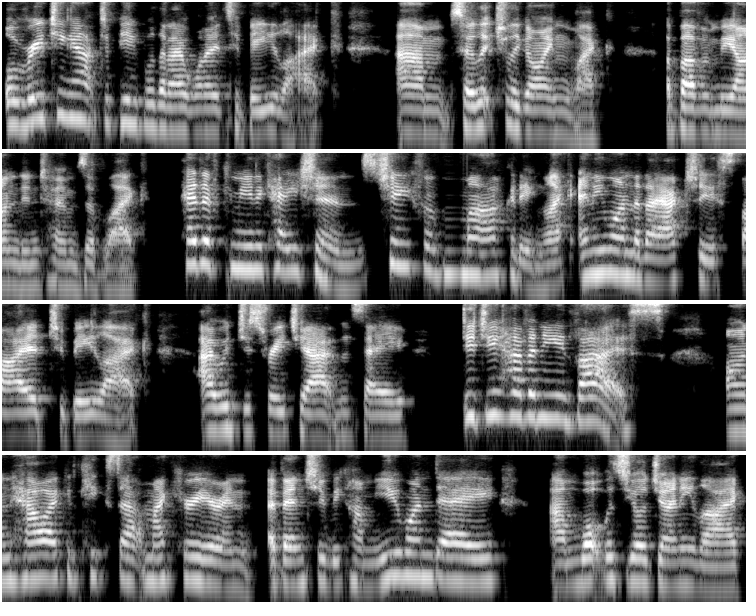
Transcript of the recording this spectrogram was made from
or reaching out to people that I wanted to be like. Um, so, literally going like, above and beyond in terms of like head of communications, chief of marketing, like anyone that I actually aspired to be like, I would just reach out and say, Did you have any advice on how I could kickstart my career and eventually become you one day? Um, what was your journey like?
